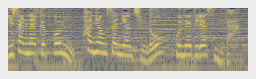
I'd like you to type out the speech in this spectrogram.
이상락 극본 황영선 연출로 보내드렸습니다.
